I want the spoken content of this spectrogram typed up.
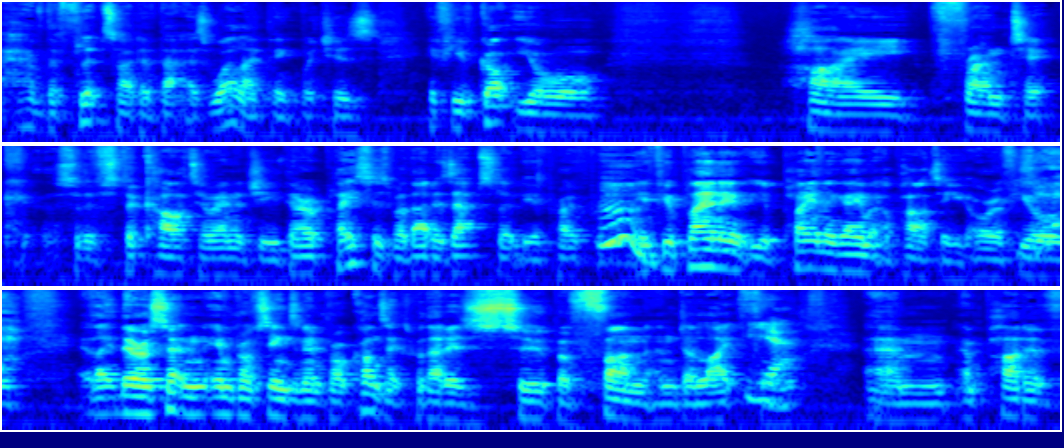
have the flip side of that as well. I think, which is if you've got your high, frantic, sort of staccato energy, there are places where that is absolutely appropriate. Mm. If you're playing a, you're playing a game at a party, or if you're Yeah. like there are certain improv scenes and improv contexts where that is super fun and delightful. Yeah. Um, and part of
